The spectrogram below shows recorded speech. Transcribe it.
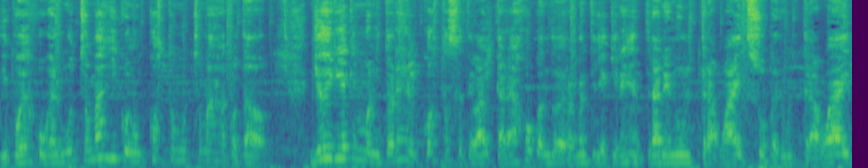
y puedes jugar mucho más y con un costo mucho más acotado. Yo diría que en monitores el costo se te va al carajo cuando de repente ya quieres entrar en ultra wide, super ultra wide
